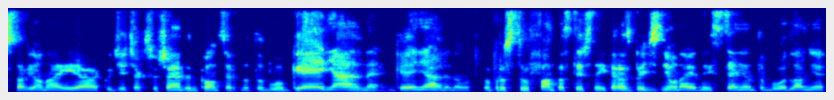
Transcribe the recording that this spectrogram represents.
rozstawiona i ja jako dzieciak słyszałem ten koncert, no to było genialne, genialne, no po prostu fantastyczne. I teraz być z nią na jednej scenie, no to było dla mnie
